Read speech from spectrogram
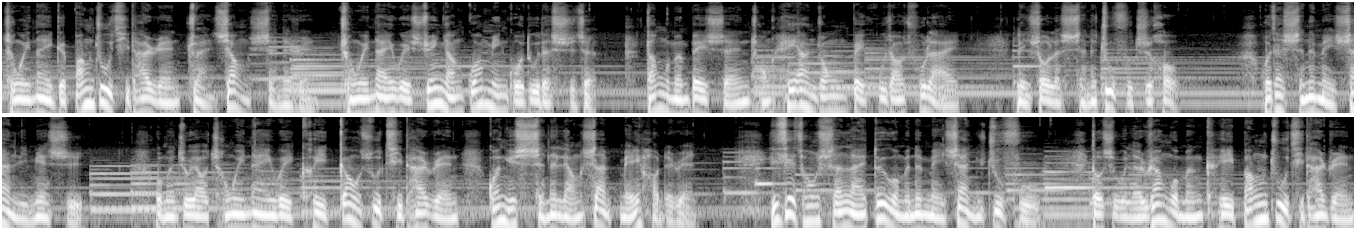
成为那一个帮助其他人转向神的人，成为那一位宣扬光明国度的使者。当我们被神从黑暗中被呼召出来，领受了神的祝福之后，活在神的美善里面时，我们就要成为那一位可以告诉其他人关于神的良善美好的人。一切从神来对我们的美善与祝福，都是为了让我们可以帮助其他人，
